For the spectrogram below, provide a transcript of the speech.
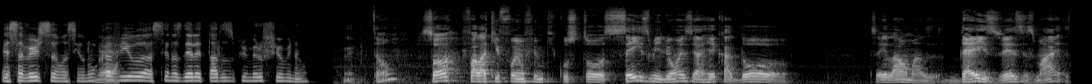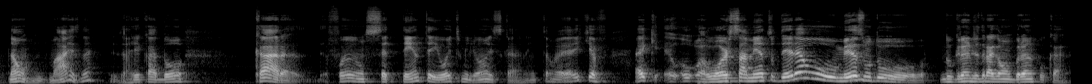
essa versão, assim. Eu nunca É. vi as cenas deletadas do primeiro filme, não. Então, só falar que foi um filme que custou 6 milhões e arrecadou, sei lá, umas 10 vezes mais. Não, mais, né? Arrecadou. Cara, foi uns 78 milhões, cara. Então é aí que. É que o, o orçamento dele é o mesmo do, do Grande Dragão Branco, cara.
